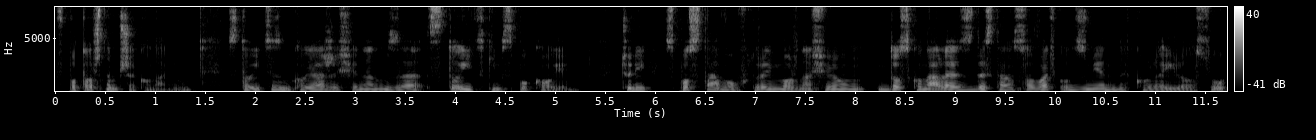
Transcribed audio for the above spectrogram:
W potocznym przekonaniu stoicyzm kojarzy się nam ze stoickim spokojem, czyli z postawą, w której można się doskonale zdystansować od zmiennych kolei losu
